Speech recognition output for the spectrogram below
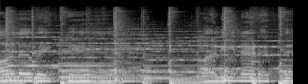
ஆள வைக்க வழி நடத்த.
